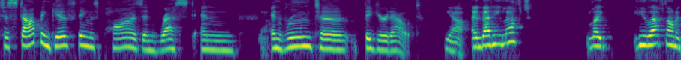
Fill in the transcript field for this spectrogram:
to stop and give things pause and rest and Yeah. and room to figure it out. yeah and that he left like he left on a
